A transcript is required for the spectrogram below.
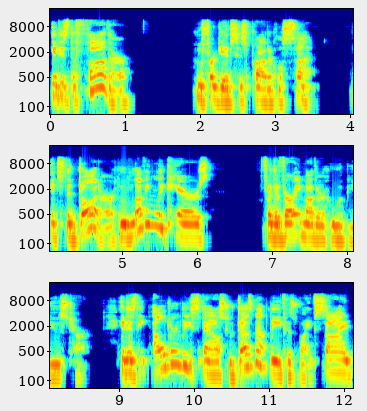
It is the father who forgives his prodigal son. It's the daughter who lovingly cares for the very mother who abused her. It is the elderly spouse who does not leave his wife's side,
